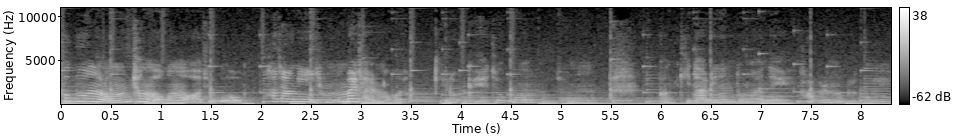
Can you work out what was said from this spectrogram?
수분을 엄청 머금어가지고 화장이 정말 잘 먹어요. 이렇게 해주고 저는 약간 기다리는 동안에 밥을 먹을 거예요.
